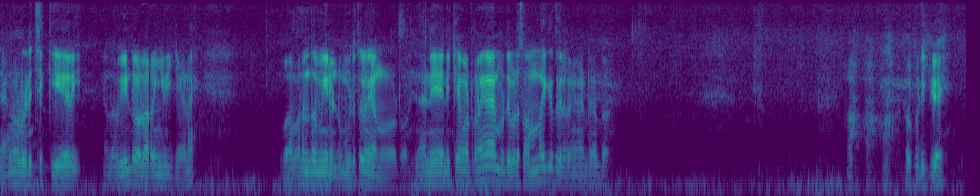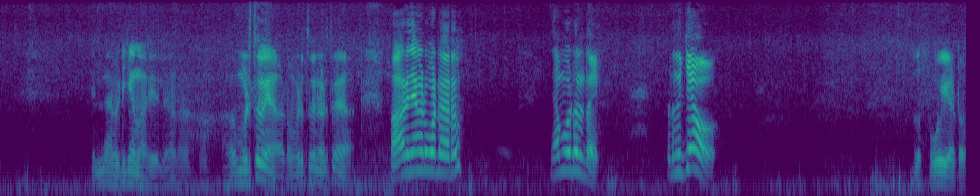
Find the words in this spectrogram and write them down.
ഞങ്ങൾ പിടിച്ച് കയറി ഞങ്ങൾ വീണ്ടും അവൾ ഇറങ്ങിയിരിക്കുകയാണേ. അപ്പോൾ അവിടെ എന്തോ മീനുണ്ട്. മുഴുത്ത മീനാണ് കേട്ടോ. ഞാൻ എനിക്ക് അങ്ങോട്ട് ഇറങ്ങാൻ പറ്റും ഇവിടെ സമ്മതിക്കത്തില്ല. ഇറങ്ങാൻ കേട്ടോ ആ ആ ആ ഇപ്പോൾ പിടിക്കുവേ. എന്നാ പിടിക്കാൻ അറിയില്ല കേട്ടോ. അത് മുഴുത്തു വേണം കേട്ടോ മുഴുത്തു വേണം എടുത്ത വേണം പാറ ഞാൻ പോട്ടെ ആരോ ഞാൻ പോയിട്ട് വരട്ടെ. ഇവിടെ നിൽക്കാവോ അത് പോയി കേട്ടോ.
